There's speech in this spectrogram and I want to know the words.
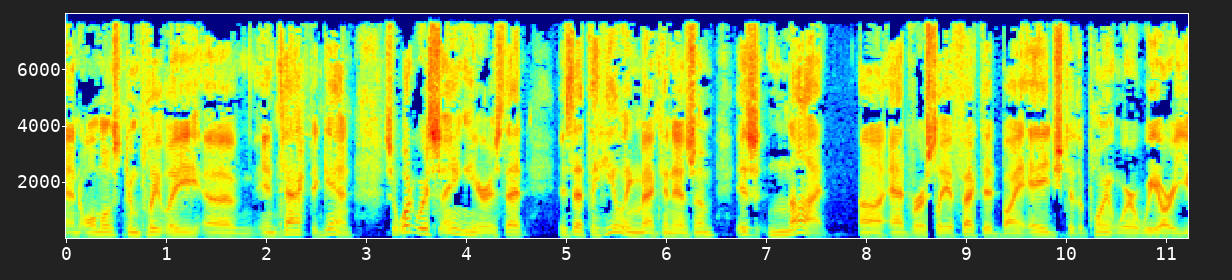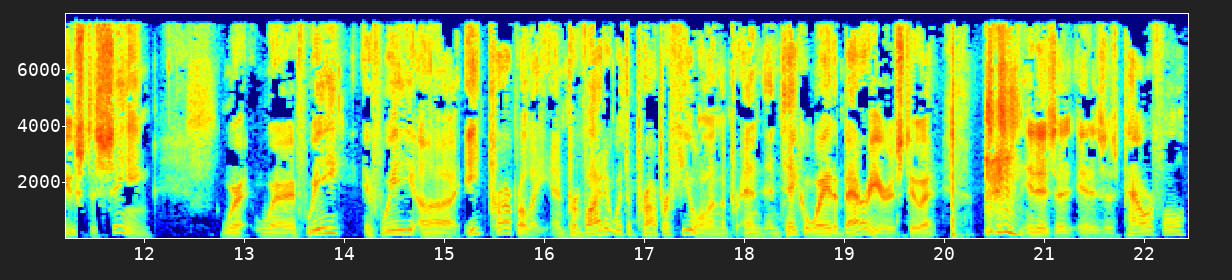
and almost completely uh, intact again. So what we're saying here is that is that the healing mechanism is not uh, adversely affected by age to the point where we are used to seeing where where if we if we uh, eat properly and provide it with the proper fuel and the and, and take away the barriers to it, it is a, it is as powerful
